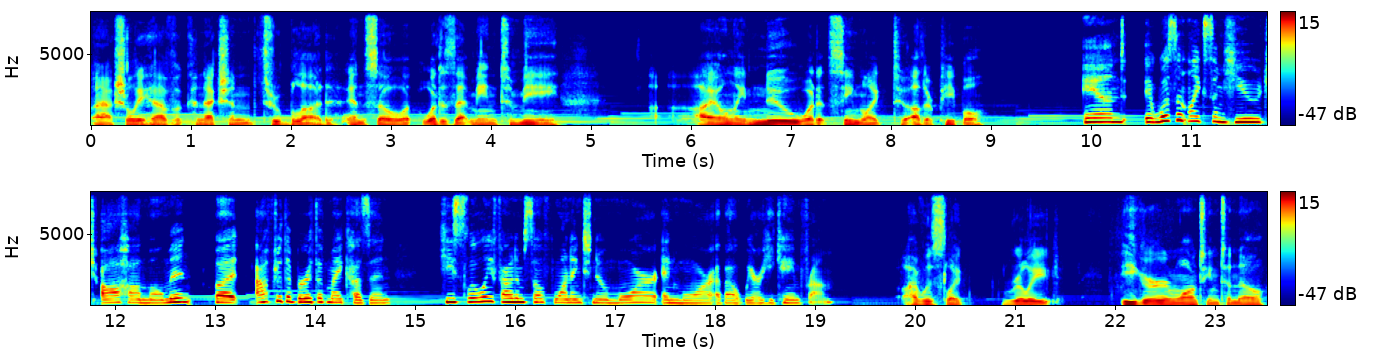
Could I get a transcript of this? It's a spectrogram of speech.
I actually have a connection through blood. And so, what does that mean to me? I only knew what it seemed like to other people. And it wasn't like some huge aha moment, but after the birth of my cousin, he slowly found himself wanting to know more and more about where he came from. I was like really eager and wanting to know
